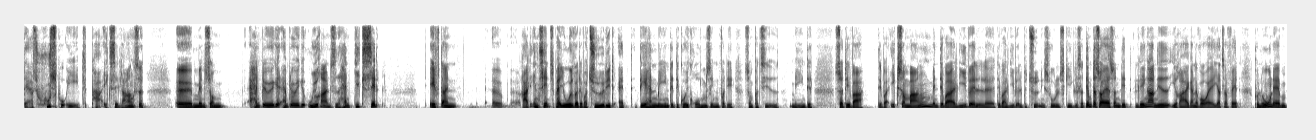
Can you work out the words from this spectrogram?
deres huspoet par excellence, øh, men som han blev, ikke, han blev ikke udrenset. Han gik selv efter en øh, ret intens periode, hvor det var tydeligt, at det, han mente, det kunne ikke rummes inden for det, som partiet mente. Så det var det var ikke så mange, men det var alligevel, øh, det var alligevel betydningsfulde skikkelser. Dem, der så er sådan lidt længere nede i rækkerne, hvor jeg tager fat på nogle af dem,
